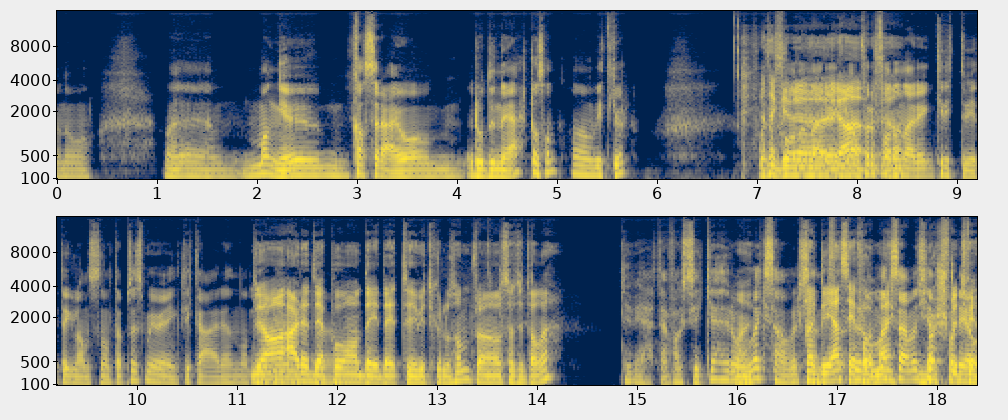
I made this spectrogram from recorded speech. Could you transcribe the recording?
med noe eh, Mange kasser er jo rodinert og sånn, av hvitt gull. For, å tenker, den der, ja, for å få ja. den der kritthvite glansen, å som jo egentlig ikke er en naturlig Ja, er det det på Daydate i hvittkull og sånn fra 70-tallet? Det vet jeg faktisk ikke. Rolex er vel kjent det jeg ser for meg. Er vel kjent for det å.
